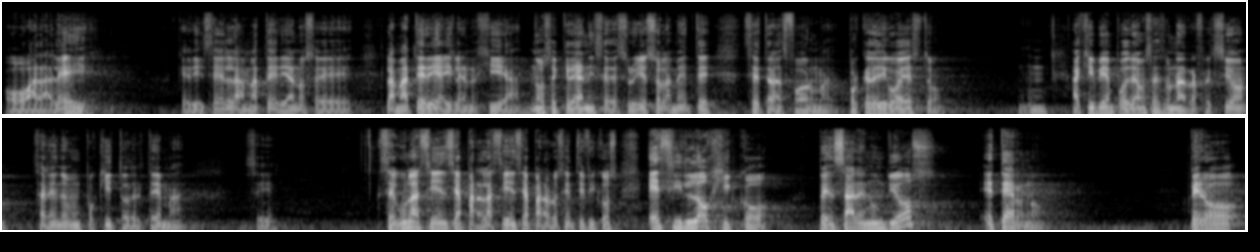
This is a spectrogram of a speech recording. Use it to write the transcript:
o a la ley que dice la materia no se la materia y la energía no se crea ni se destruye, solamente se transforma. ¿Por qué le digo esto? Aquí bien podríamos hacer una reflexión, saliéndome un poquito del tema. ¿sí? Según la ciencia, para la ciencia, para los científicos, es ilógico pensar en un Dios eterno. Pero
